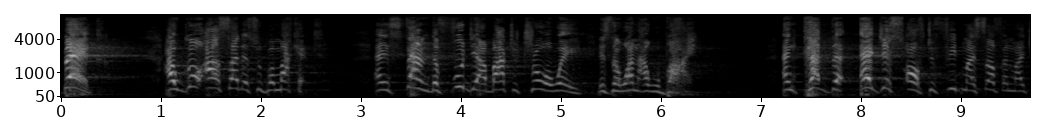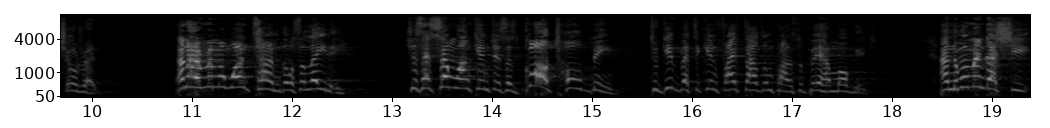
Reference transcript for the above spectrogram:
Beg. I'll go outside the supermarket and stand. The food they're about to throw away is the one I will buy. And cut the edges off to feed myself and my children. And I remember one time there was a lady she said, Someone came to her and says, God told me to give Betty King 5,000 pounds to pay her mortgage. And the moment that she,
